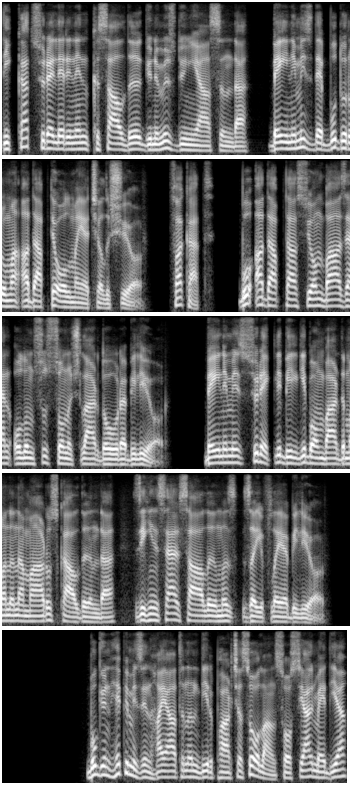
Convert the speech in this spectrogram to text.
dikkat sürelerinin kısaldığı günümüz dünyasında beynimiz de bu duruma adapte olmaya çalışıyor. Fakat bu adaptasyon bazen olumsuz sonuçlar doğurabiliyor. Beynimiz sürekli bilgi bombardımanına maruz kaldığında zihinsel sağlığımız zayıflayabiliyor. Bugün hepimizin hayatının bir parçası olan sosyal medya,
